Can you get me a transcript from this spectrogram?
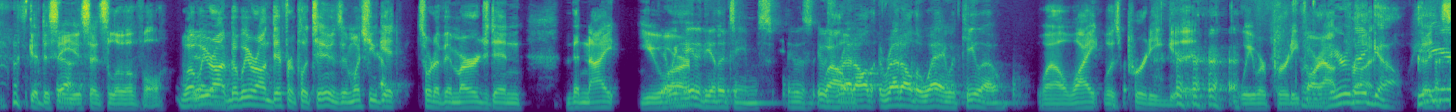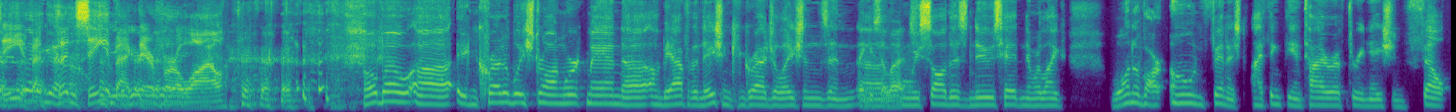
it's good to see yeah. you since Louisville. Well, yeah, we were on, but we were on different platoons, and once you get sort of immersed in the night you yeah, are. We hated the other teams. It was it was well, red all red all the way with Kilo. Well, White was pretty good. we were pretty far well, out. Here front. they go. Couldn't see you. Back, couldn't see you back there for a while. Hobo, uh, incredibly strong work, man. Uh, on behalf of the nation, congratulations! And thank you so much. Uh, when we saw this news hit, and we're like, one of our own finished. I think the entire F3 nation felt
